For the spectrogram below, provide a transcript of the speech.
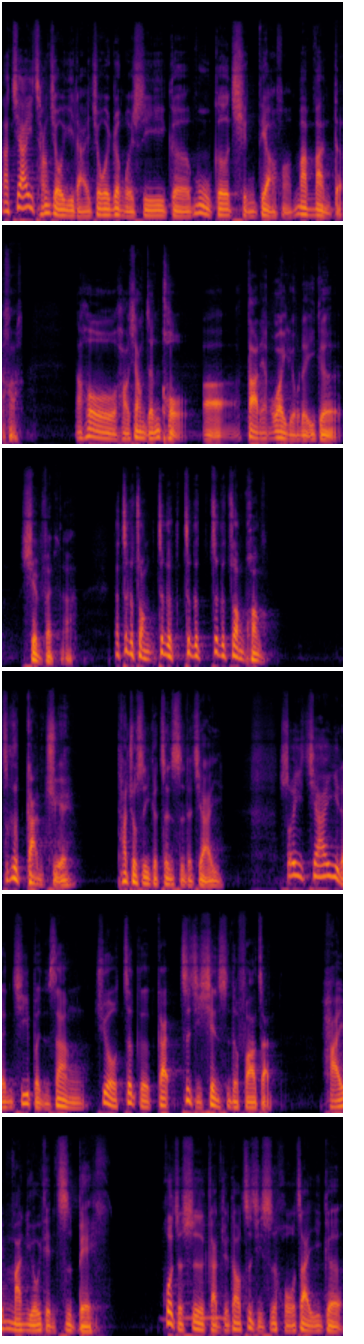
那嘉义长久以来就会认为是一个牧歌情调哈，慢慢的哈，然后好像人口啊大量外流的一个县份啊。那这个状，这个这个这个状况，这个感觉，它就是一个真实的嘉义。所以嘉义人基本上就这个该自己现实的发展，还蛮有一点自卑，或者是感觉到自己是活在一个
